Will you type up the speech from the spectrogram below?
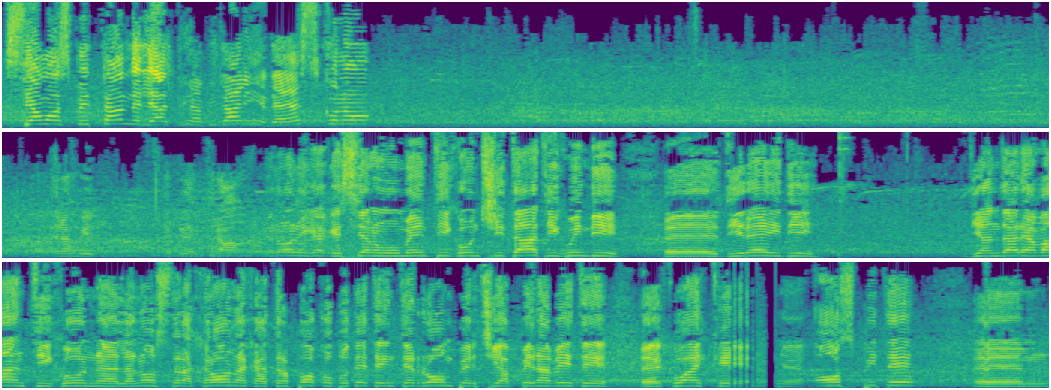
Stiamo aspettando gli altri capitani che escono. Era qui, è rientrato. Veronica che siano momenti concitati, quindi eh, direi di di andare avanti con la nostra cronaca, tra poco potete interromperci appena avete eh, qualche eh, ospite. Ehm,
